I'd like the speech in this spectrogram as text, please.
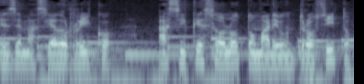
es demasiado rico, así que solo tomaré un trocito.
